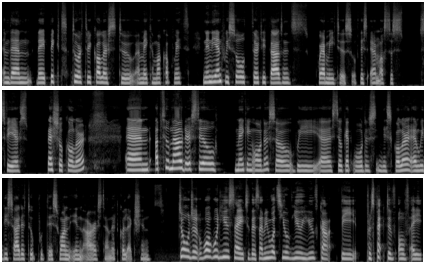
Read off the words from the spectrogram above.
and then they picked two or three colors to uh, make a mock-up with. And in the end, we sold 30,000 square meters of this Airmaster sphere special color. And up till now, they're still making orders, so we uh, still get orders in this color, and we decided to put this one in our standard collection. Djordje, what would you say to this? I mean, what's your view? You've got the perspective of a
